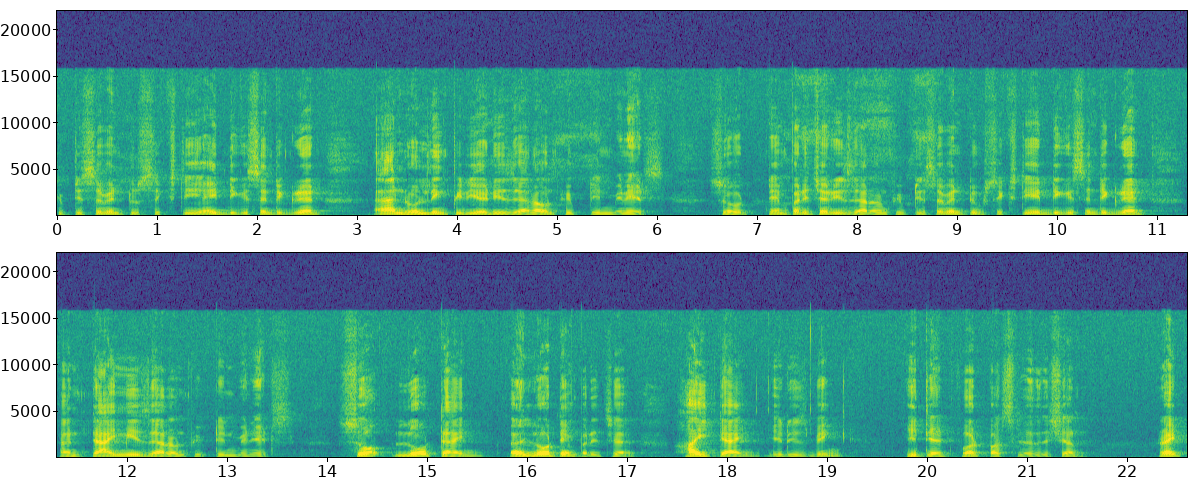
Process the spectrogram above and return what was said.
57 to 68 degree centigrade and holding period is around 15 minutes. So, temperature is around 57 to 68 degree centigrade and time is around 15 minutes. So, low time uh, low temperature high time it is being heated for pasteurization right.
